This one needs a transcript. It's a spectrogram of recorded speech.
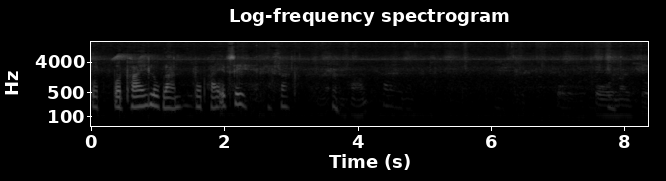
ปลดปลดภัยลูกหลานปลดภัยเอฟซีหารโอ้ไนโซ่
